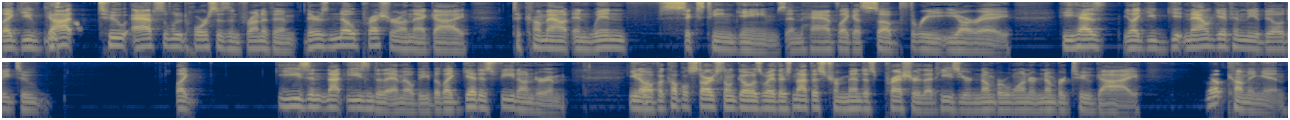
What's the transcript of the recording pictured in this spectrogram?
Like you've got two absolute horses in front of him. There's no pressure on that guy to come out and win 16 games and have like a sub 3 ERA. He has like you get now give him the ability to like ease in not ease into the MLB, but like get his feet under him. You know, if a couple starts don't go his way, there's not this tremendous pressure that he's your number one or number two guy Yep. coming in.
